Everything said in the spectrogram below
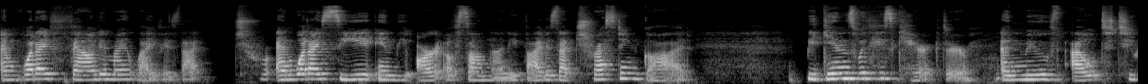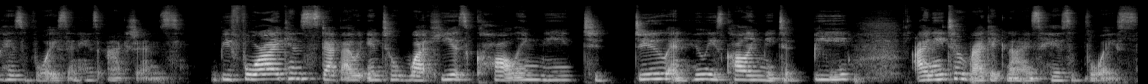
And what I found in my life is that, tr- and what I see in the art of Psalm 95 is that trusting God begins with his character and moves out to his voice and his actions. Before I can step out into what he is calling me to do and who he's calling me to be, I need to recognize his voice.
